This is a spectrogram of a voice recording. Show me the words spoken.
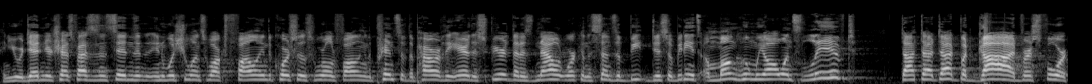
And you were dead in your trespasses and sins in, which you once walked, following the course of this world, following the prince of the power of the air, the spirit that is now at work in the sons of be- disobedience, among whom we all once lived. Dot, dot, dot. But God, verse 4,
